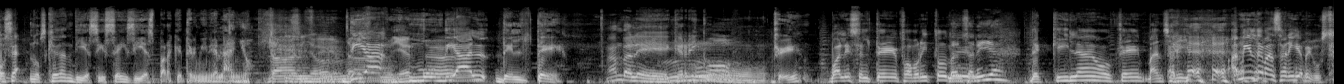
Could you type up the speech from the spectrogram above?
O sea, nos quedan 16 días para que termine el año. Tan- Día Ayer. Mundial del Té. Ándale, qué rico. Sí. ¿Cuál es el té favorito? de- ¿Manzanilla? ¿Tequila o té? Manzanilla. A mí el de manzanilla me gusta.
